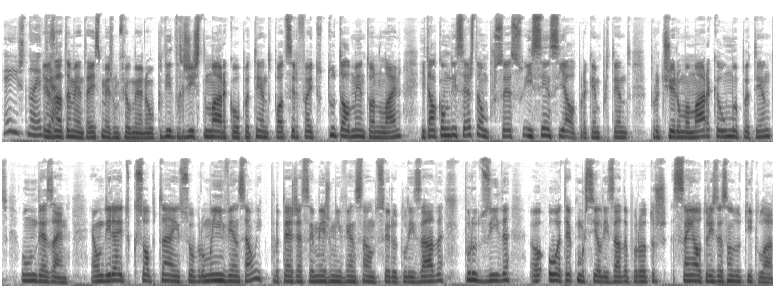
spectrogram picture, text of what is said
É isto, não é, Tiago? Exatamente, é isso mesmo, Filomena. O pedido de registro de marca ou patente pode ser feito totalmente online e, tal como disseste, é um processo essencial para quem pretende proteger uma marca, uma patente ou um design. É um direito que se obtém sobre uma invenção e que protege essa mesma invenção de ser utilizada, produzida ou, ou até comercializada por outros sem autorização do titular.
